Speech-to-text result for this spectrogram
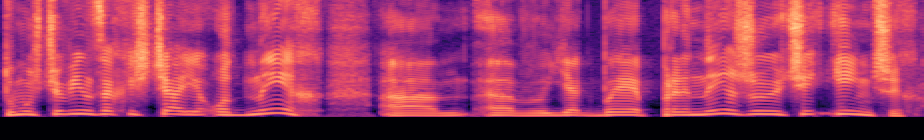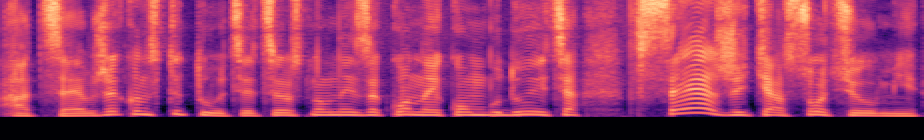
Тому що він захищає одних, а, а, якби принижуючи інших. А це вже конституція, це основний закон, на якому будується все життя соціумі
